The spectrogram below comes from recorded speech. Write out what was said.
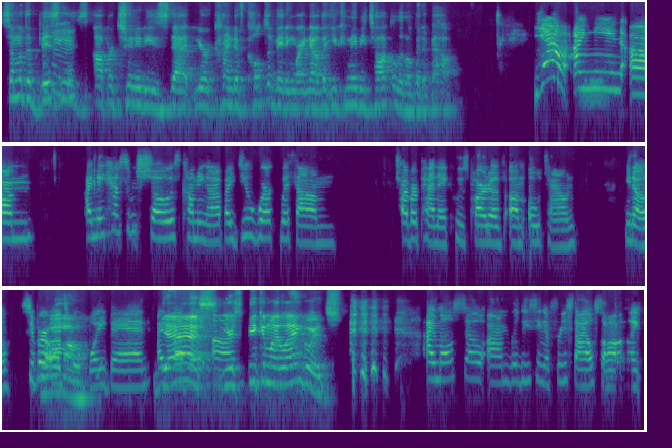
some of the mm-hmm. business mm-hmm. opportunities that you're kind of cultivating right now that you can maybe talk a little bit about yeah i mean um I may have some shows coming up. I do work with um, Trevor Penick, who's part of um, O Town. You know, super wow. old school boy band. I yes, um, you're speaking my language. I'm also um, releasing a freestyle song like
